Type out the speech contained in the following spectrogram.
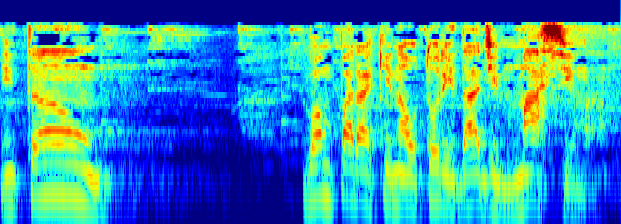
Então, vamos parar aqui na autoridade máxima.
